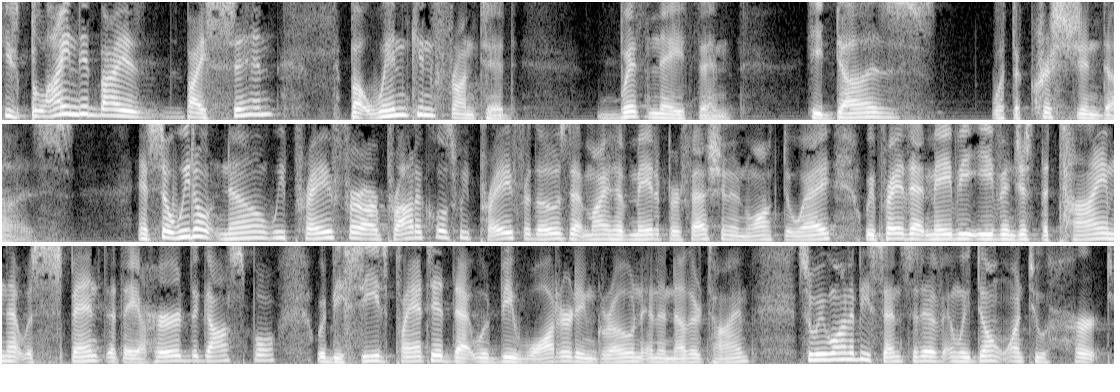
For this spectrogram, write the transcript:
He's blinded by, his, by sin. But when confronted with Nathan, he does what the Christian does. And so we don't know. We pray for our prodigals. We pray for those that might have made a profession and walked away. We pray that maybe even just the time that was spent that they heard the gospel would be seeds planted that would be watered and grown in another time. So we want to be sensitive and we don't want to hurt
